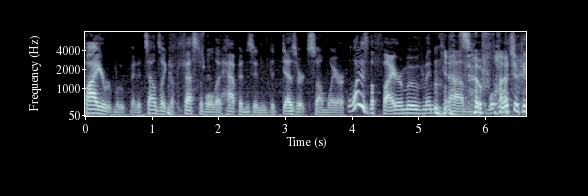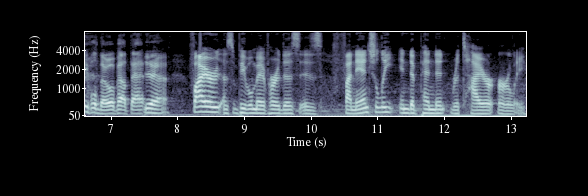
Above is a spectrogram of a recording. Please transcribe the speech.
fire movement. It sounds like a festival that happens in the desert somewhere. What is the fire movement? Yeah, um, so. What should people know about that? Yeah. Fire, and some people may have heard this, is financially independent, retire early.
